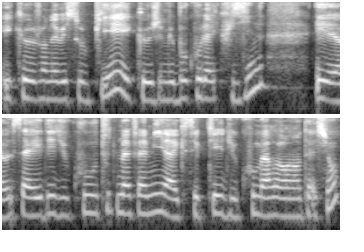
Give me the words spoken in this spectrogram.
et que j'en avais sous le pied et que j'aimais beaucoup la cuisine et euh, ça a aidé du coup toute ma famille à accepter du coup ma réorientation.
